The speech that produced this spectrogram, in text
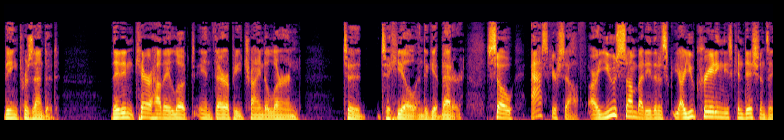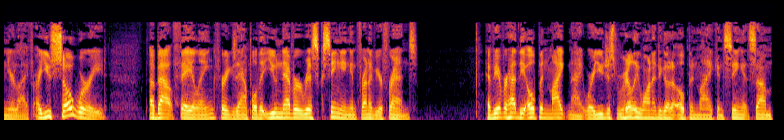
being presented. They didn't care how they looked in therapy trying to learn to to heal and to get better. So ask yourself, are you somebody that is are you creating these conditions in your life? Are you so worried about failing, for example, that you never risk singing in front of your friends? Have you ever had the open mic night where you just really wanted to go to open mic and sing at some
